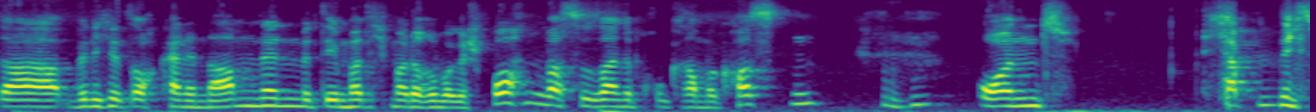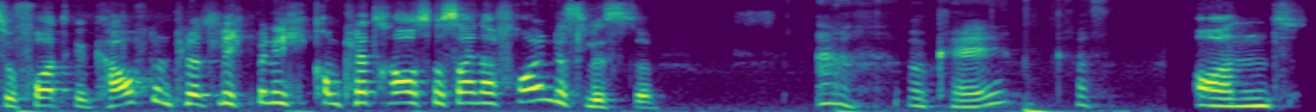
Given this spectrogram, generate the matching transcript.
da will ich jetzt auch keine Namen nennen, mit dem hatte ich mal darüber gesprochen, was so seine Programme kosten. Mhm. Und ich habe nicht sofort gekauft und plötzlich bin ich komplett raus aus seiner Freundesliste. Ah, okay. Und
